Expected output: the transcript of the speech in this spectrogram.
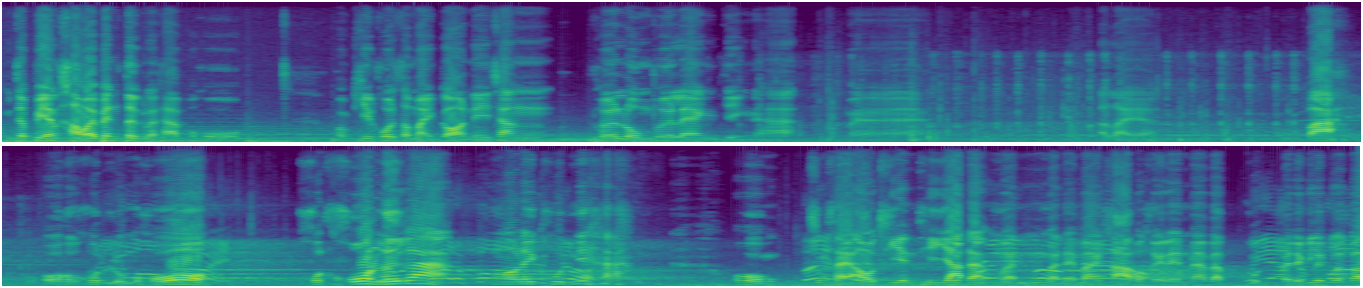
มันจะเปลี่ยนเขาให้เป็นตึกเลยครับโอ้โหผมคิดคนสมัยก่อนนี่ช่างเพลินลมเพลินแรงจริงนะฮะแหมอะไรอะบ้าโอ้เขาขุดหลุมโอ้โหโคตรโคตรลึกอะมึงเอาอะไรขุดเนี่ย โอ้โหสงสัยเอา TNT ยัดอะเหมือนเหมือนใน Minecraft เคยเล่นไหมแบบขุดไปลึกๆ แล้วก็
